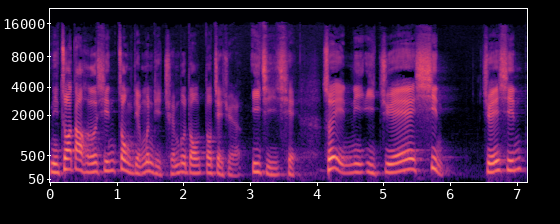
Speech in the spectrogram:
你抓到核心重点问题，全部都都解决了，一即一切。所以你以觉性、决心，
